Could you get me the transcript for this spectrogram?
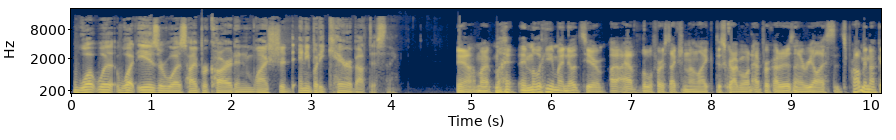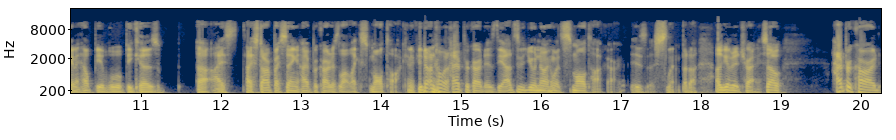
what what is or was HyperCard and why should anybody care about this thing? Yeah, my, my I'm looking at my notes here. I have a little first section on like describing what HyperCard is, and I realized it's probably not going to help people because uh, I I start by saying HyperCard is a lot like Smalltalk, and if you don't know what HyperCard is, the odds of you knowing what Smalltalk are is slim. But uh, I'll give it a try. So, HyperCard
